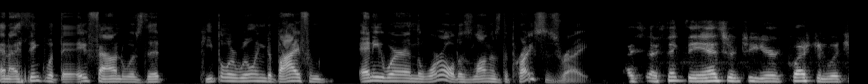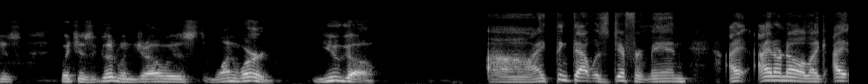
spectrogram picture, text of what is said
And I think what they found was that people are willing to buy from anywhere in the world as long as the price is right. I, I think the answer to your question, which is which is a good one, Joe, is one word: Yugo. Oh, I think that was different, man. I I don't know. Like I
